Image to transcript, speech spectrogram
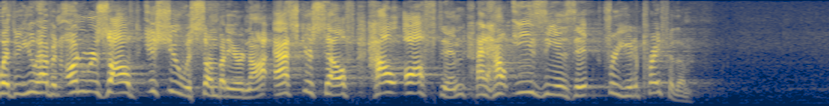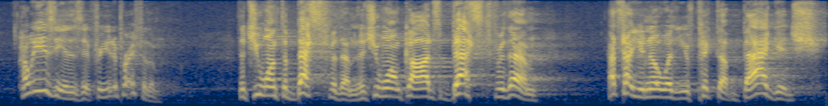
whether you have an unresolved issue with somebody or not, ask yourself how often and how easy is it for you to pray for them? How easy is it for you to pray for them? That you want the best for them, that you want God's best for them. That's how you know whether you've picked up baggage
